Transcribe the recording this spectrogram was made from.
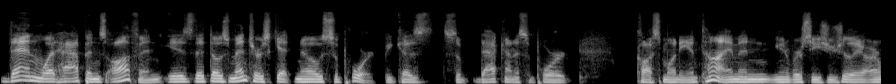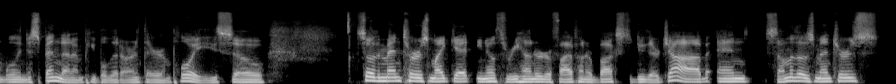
then what happens often is that those mentors get no support because so that kind of support costs money and time and universities usually aren't willing to spend that on people that aren't their employees. So so the mentors might get you know 300 or 500 bucks to do their job and some of those mentors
